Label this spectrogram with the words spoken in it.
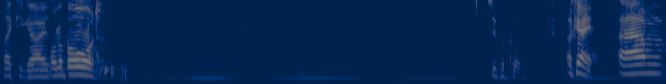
Thank you, guys. All aboard. Super cool. Okay. Um,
